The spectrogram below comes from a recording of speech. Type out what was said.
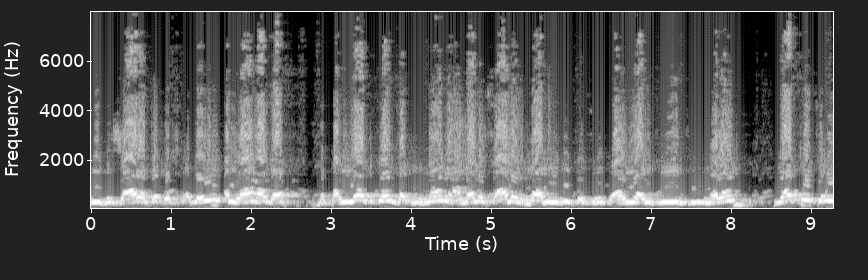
یہ بشارت خوشخبری اللہ نے مقید کر در ایمان عمل صالح مالی بھی تشریف آئی کی مرم یا کہ چلے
